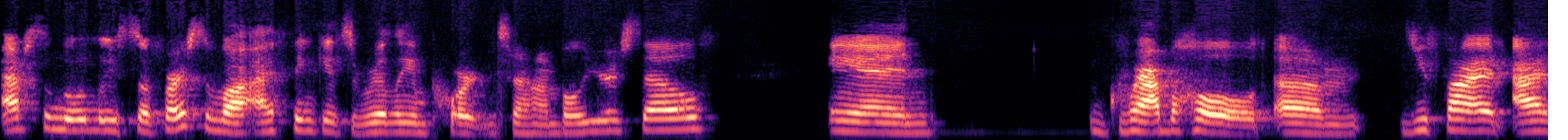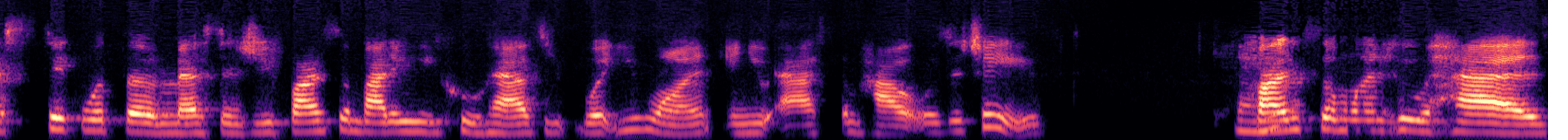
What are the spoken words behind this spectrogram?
Absolutely. So, first of all, I think it's really important to humble yourself and grab a hold. Um, you find I stick with the message. You find somebody who has what you want and you ask them how it was achieved. Okay. Find someone who has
